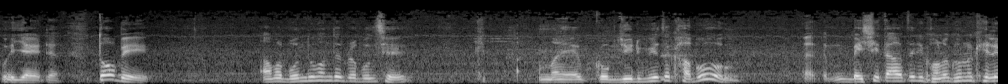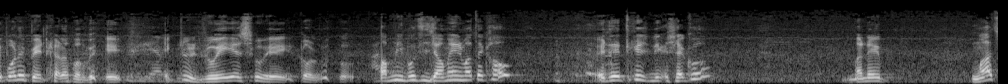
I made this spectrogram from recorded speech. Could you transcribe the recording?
হয়ে যায় এটা। তবে, আমার বন্ধু বান্ধবরা বলছে মানে কবজির বিয়ে তো খাব? বেশি তাড়াতাড়ি ঘন ঘন খেলে পরে পেট খারাপ হবে। একটু রয়ে শোয়ে করব আপনি বলছি জামাইয়ের মাথায় খাও। এটা থেকে শেখো। মানে মাছ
